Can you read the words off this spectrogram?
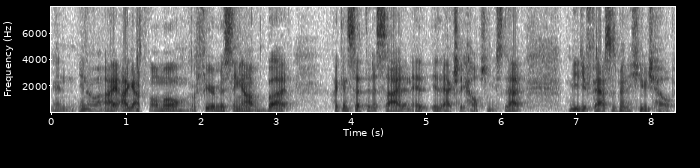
And, you know, I, I got FOMO, fear of missing out, but I can set that aside and it, it actually helps me. So that media fast has been a huge help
